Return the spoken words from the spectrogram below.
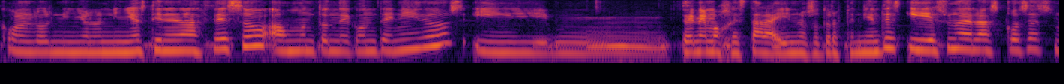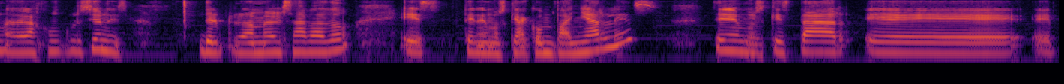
con los niños. Los niños tienen acceso a un montón de contenidos y mm, tenemos que estar ahí nosotros pendientes. Y es una de las cosas, una de las conclusiones del programa del sábado, es tenemos que acompañarles, tenemos Sí. que estar, eh, eh,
